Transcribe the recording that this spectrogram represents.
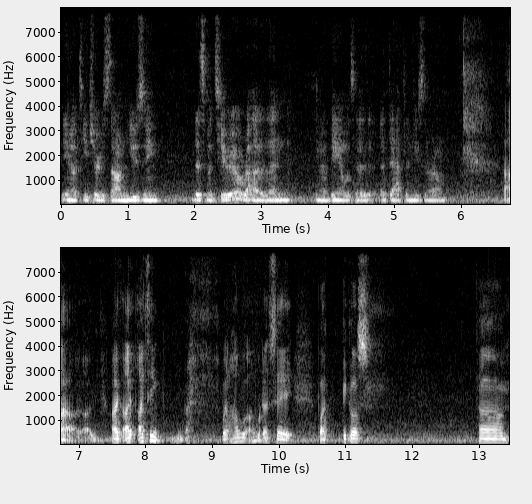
you know, teachers on using this material rather than, you know, being able to adapt and use their own? Uh, I, I I think well how, how would I say but because um,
